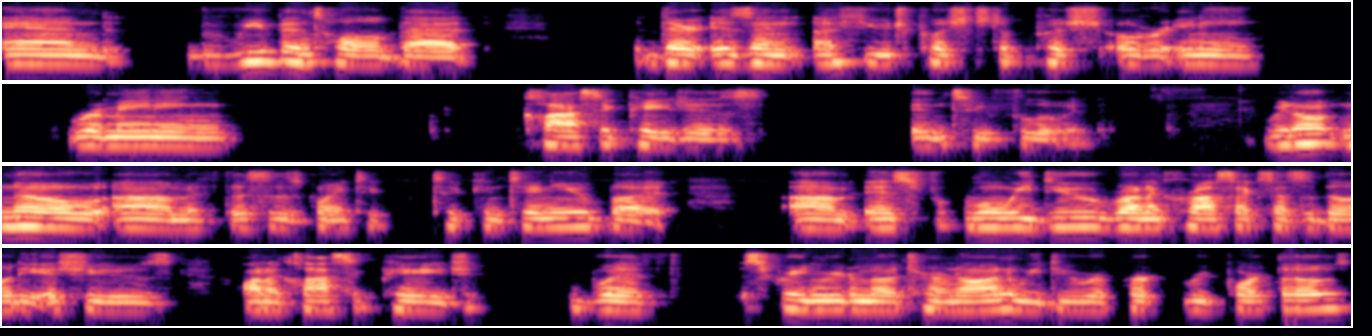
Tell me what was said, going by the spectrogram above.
And we've been told that there isn't a huge push to push over any remaining classic pages into fluid. We don't know um, if this is going to, to continue, but um, is when we do run across accessibility issues on a classic page with screen reader mode turned on, we do report, report those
